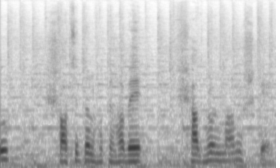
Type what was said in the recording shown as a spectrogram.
সচেতন হতে হবে সাধারণ মানুষকে।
